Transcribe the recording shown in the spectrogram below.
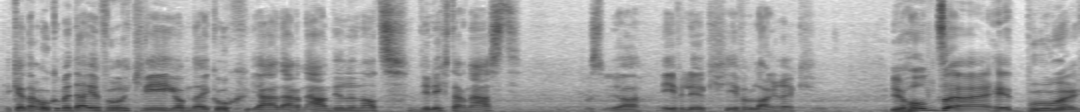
Ik heb daar ook een medaille voor gekregen, omdat ik ook ja, daar een aandeel in had. Die ligt daarnaast. Dus ja, even leuk, even belangrijk. Je hond uh, heet Boomer.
